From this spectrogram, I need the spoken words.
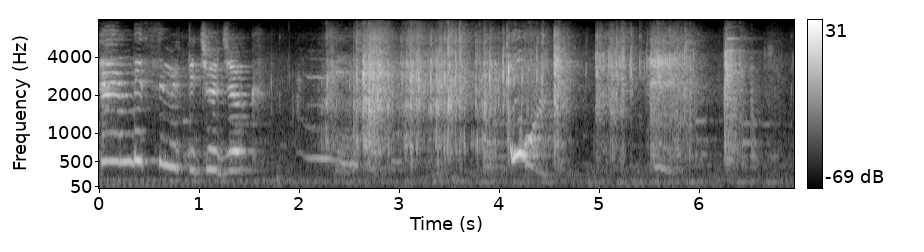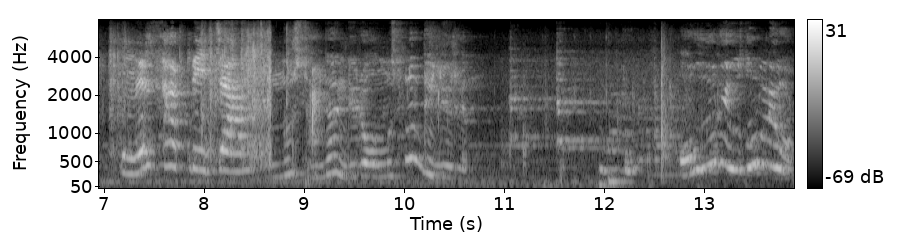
sende sümüklü çocuk. bunları saklayacağım. Nur senden geri almasını bilirim. Ağır yazamıyorum.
